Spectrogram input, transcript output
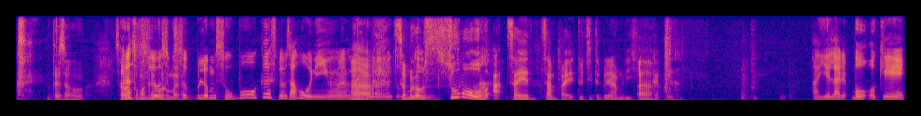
Kita sahur. Sahur tu makan sebelum, kurma. sebelum subuh ke sebelum sahur ni? Batu ni untuk Sebelum subuh Ha? saya sampai tu cerita Piramli Ah. kata. Ah, yelah. Oh, okay.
